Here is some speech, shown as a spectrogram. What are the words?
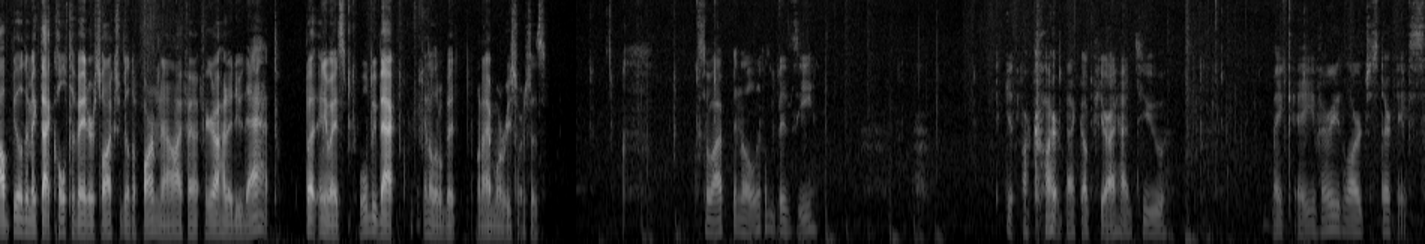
will be able to make that cultivator, so I'll actually be able to farm now. I figured out how to do that. But anyways, we'll be back in a little bit when I have more resources. So I've been a little busy. To get our cart back up here, I had to make a very large staircase.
